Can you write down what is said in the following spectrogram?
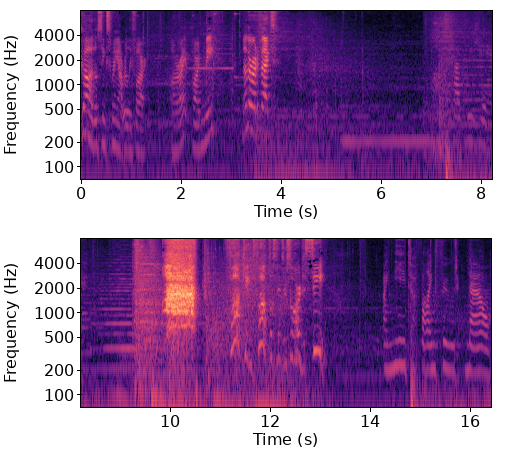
god, those things swing out really far. Alright, pardon me. Another artifact! What have we here? Ah! Fucking fuck! Those things are so hard to see! I need to find food now.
